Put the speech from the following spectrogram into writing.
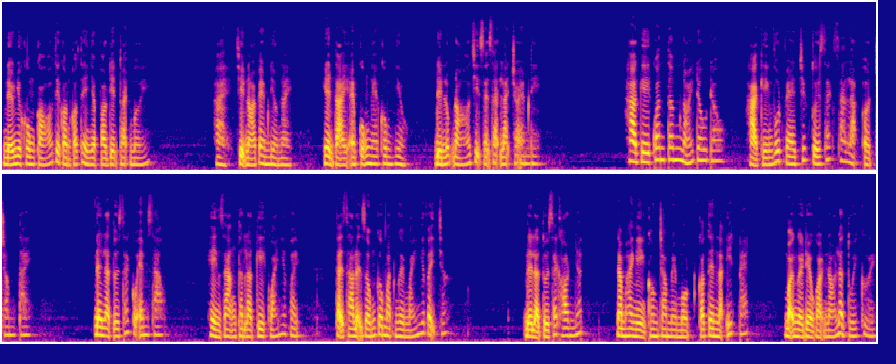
Nếu như không có thì còn có thể nhập vào điện thoại mới. Hài, chị nói với em điều này. Hiện tại em cũng nghe không nhiều. Đến lúc đó chị sẽ dạy lại cho em đi. Hà Kỳ quan tâm nói đâu đâu. Hà Kinh vút ve chiếc túi sách xa lạ ở trong tay. Đây là túi sách của em sao? Hình dạng thật là kỳ quái như vậy. Tại sao lại giống cơ mặt người máy như vậy chứ? Đây là túi sách hot nhất. Năm 2011 có tên là Itpad. Mọi người đều gọi nó là túi cười.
